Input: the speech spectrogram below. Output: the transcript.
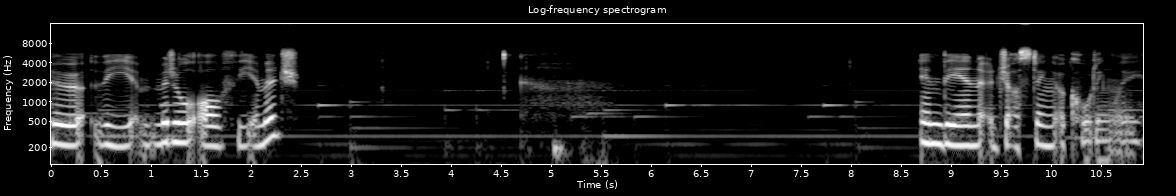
to the middle of the image and then adjusting accordingly.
